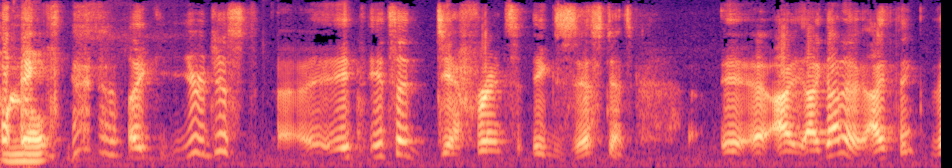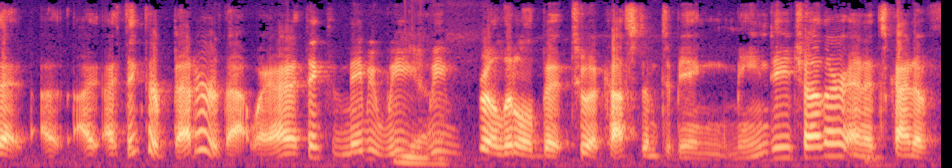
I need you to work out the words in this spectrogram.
No. like, like you're just uh, it, it's a different existence. I, I gotta. I think that I, I think they're better that way. I think maybe we Yeah. we were a little bit too accustomed to being mean to each other, and it's kind of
